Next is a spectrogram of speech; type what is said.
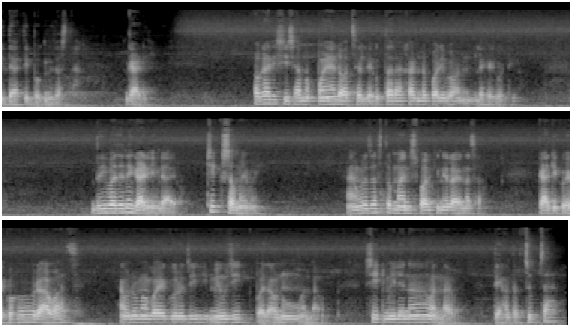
विद्यार्थी बोक्ने जस्ता गाडी। अगाडि सिसामा पहेँलो अक्षरले उत्तराखण्ड परिवहन लेखेको थियो। दुई बजे नै गाडी हिँडायो ठिक समयमै। हाम्रो जस्तो मानिस पर्खिने रहेनछ। गाडीको एकहोरो आवाज हाम्रोमा भए गुरुजी म्युजिक बजाउनु भन्दा हुन्। सिट मिलेन भन्दा हो त्यहाँ त चुपचाप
